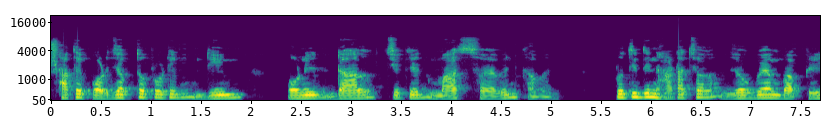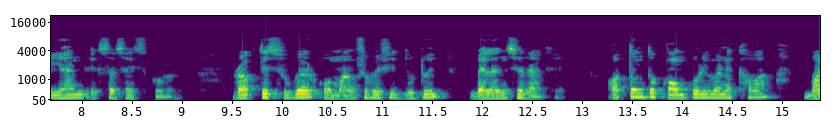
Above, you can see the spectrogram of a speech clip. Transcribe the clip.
সাথে পর্যাপ্ত প্রোটিন, ডিম, পনির, ডাল, চিকেন, মাছ, সয়াবিন খাবেন। প্রতিদিন হাঁটাচলা, যোগব্যায়াম বা ফ্রি হ্যান্ড এক্সারসাইজ করুন। রক্তে সুগার ও মাংসপেশি দুটোই ব্যালেন্সে রাখে। অত্যন্ত কম পরিমাণে খাওয়া বা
